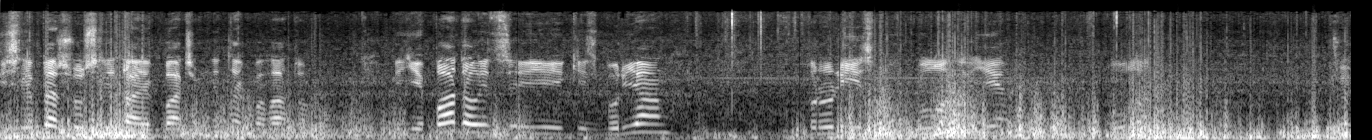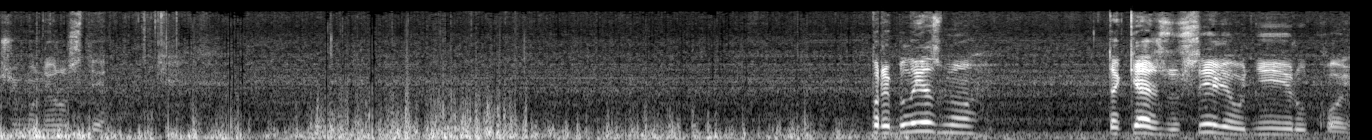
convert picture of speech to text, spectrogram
Після першого сліда, як бачимо, не так багато є падалиці, є якийсь бур'ян, проріс, волога є, була, що ж йому не рости. Приблизно таке ж зусилля однією рукою.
